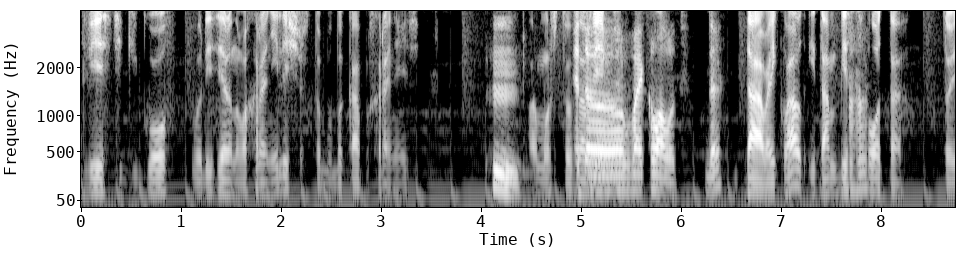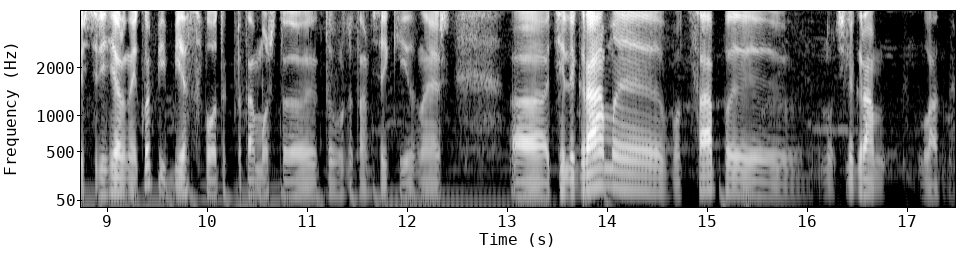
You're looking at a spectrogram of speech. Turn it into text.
200 гигов резервного хранилища, чтобы бэкапы хранить. Хм. Потому что Это время- в iCloud, да? Да, в iCloud, и там без Ага. фото. То есть резервные копии без фоток, потому что это уже там всякие, знаешь, э, телеграммы, ватсапы. Ну, телеграм, ладно,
